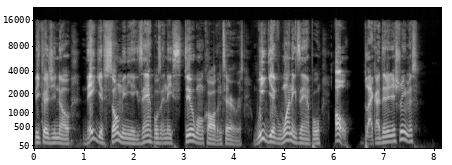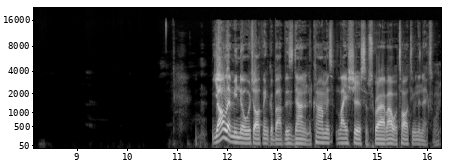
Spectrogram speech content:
Because you know, they give so many examples and they still won't call them terrorists. We give one example, oh, black identity extremists. Y'all let me know what y'all think about this down in the comments. Like, share, subscribe. I will talk to you in the next one.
